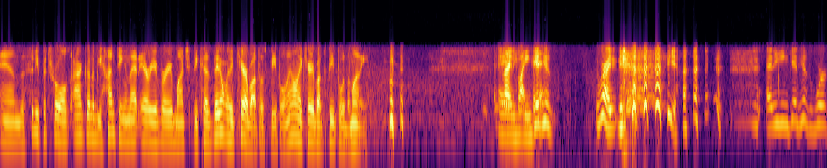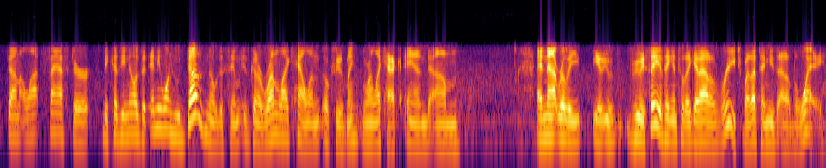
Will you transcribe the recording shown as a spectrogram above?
and the city patrols aren't going to be hunting in that area very much because they don't really care about those people. They only care about the people with the money. and Much he like can get today. his right, yeah, and he can get his work done a lot faster because he knows that anyone who does notice him is going to run like hell and oh, excuse me, run like heck and um and not really you know really say anything until they get out of reach. By that time, he's out of the way.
